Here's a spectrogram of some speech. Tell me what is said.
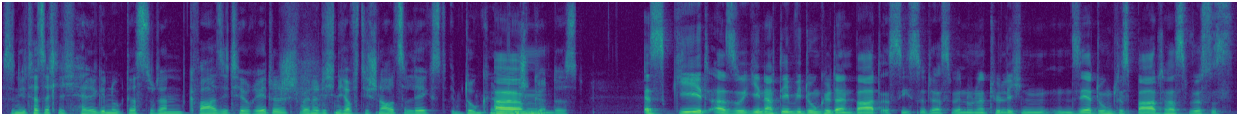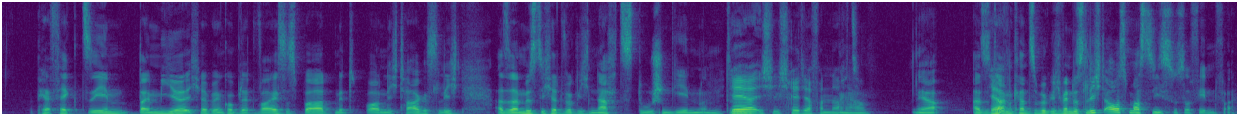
sind die tatsächlich hell genug, dass du dann quasi theoretisch, wenn du dich nicht auf die Schnauze legst, im Dunkeln ähm, duschen könntest? Es geht, also je nachdem, wie dunkel dein Bad ist, siehst du das. Wenn du natürlich ein, ein sehr dunkles Bad hast, wirst du es perfekt sehen. Bei mir, ich habe ja ein komplett weißes Bad mit ordentlich Tageslicht. Also da müsste ich halt wirklich nachts duschen gehen. Und, ja, äh, ja, ich, ich rede ja von nachts. Ja, ja. also ja. dann kannst du wirklich, wenn du das Licht ausmachst, siehst du es auf jeden Fall.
